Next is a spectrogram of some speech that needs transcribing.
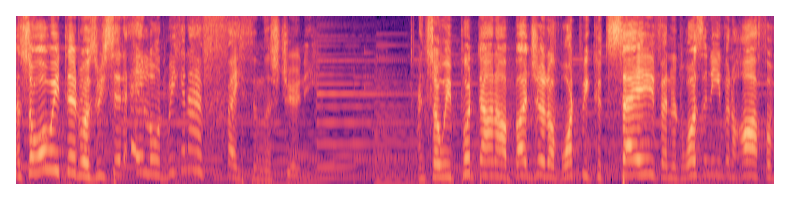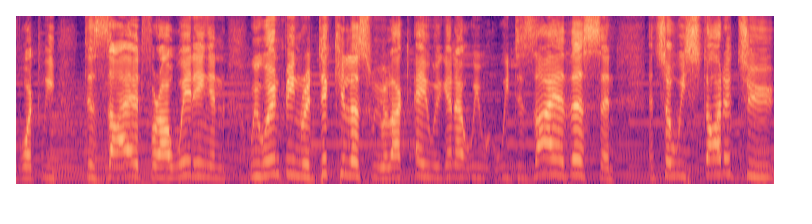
and so what we did was we said, hey, Lord, we're going to have faith in this journey. And so we put down our budget of what we could save, and it wasn't even half of what we desired for our wedding. And we weren't being ridiculous. We were like, hey, we're gonna we, we desire this. And and so we started to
